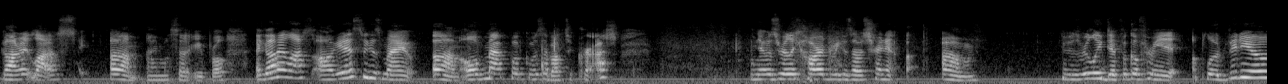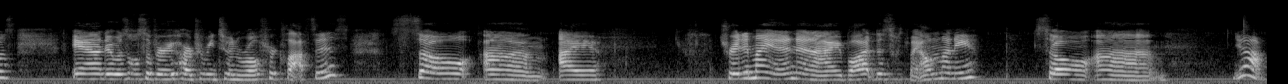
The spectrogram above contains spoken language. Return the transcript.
Got it last, um, I almost said April. I got it last August because my um, old MacBook was about to crash. And it was really hard because I was trying to, um, it was really difficult for me to upload videos. And it was also very hard for me to enroll for classes. So um, I traded my in and I bought this with my own money. So um, yeah.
